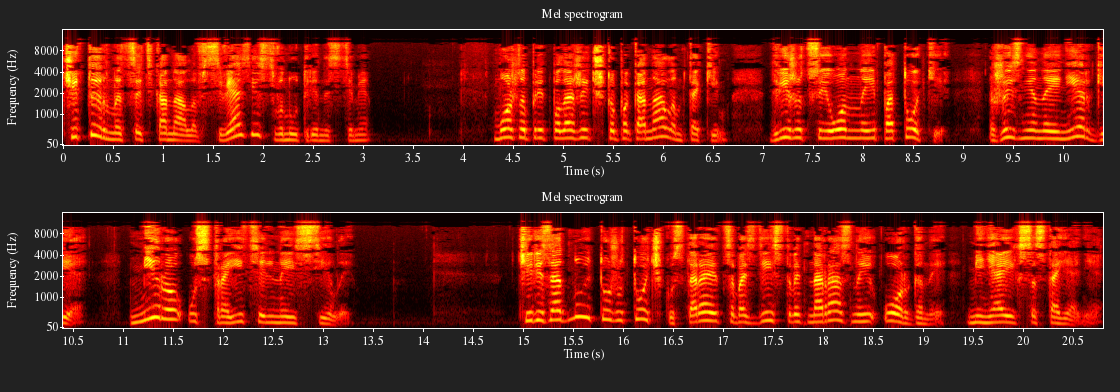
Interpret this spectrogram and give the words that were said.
14 каналов связи с внутренностями. Можно предположить, что по каналам таким движутся ионные потоки, жизненная энергия, мироустроительные силы. Через одну и ту же точку старается воздействовать на разные органы, меняя их состояние.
